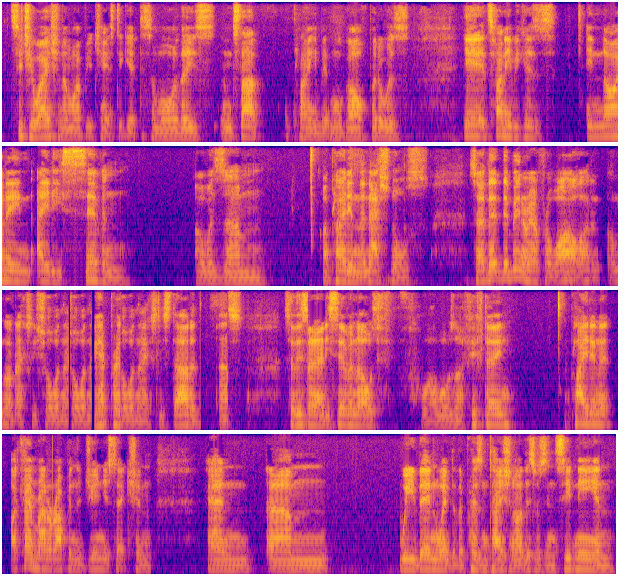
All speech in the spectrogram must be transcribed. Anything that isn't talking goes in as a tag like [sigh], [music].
situation, I might be a chance to get to some more of these and start playing a bit more golf. But it was yeah, it's funny because in 1987, I was um, I played in the Nationals. So they, have been around for a while. I am not actually sure when they, sure when they had when they actually started. Uh, so this 1987, I was well, what was I, 15? Played in it. I came runner up in the junior section, and um, we then went to the presentation. Like this was in Sydney, and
